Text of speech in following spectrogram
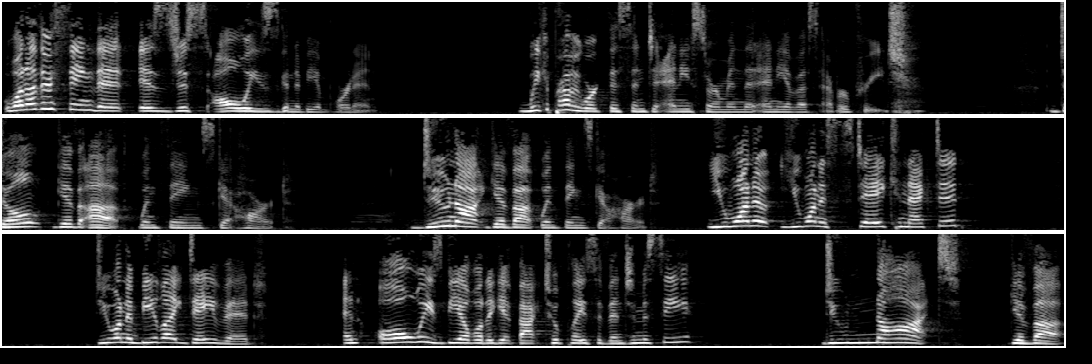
One other thing that is just always going to be important we could probably work this into any sermon that any of us ever preach. Don't give up when things get hard. Do not give up when things get hard. You want to you want to stay connected? Do you want to be like David and always be able to get back to a place of intimacy? Do not give up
